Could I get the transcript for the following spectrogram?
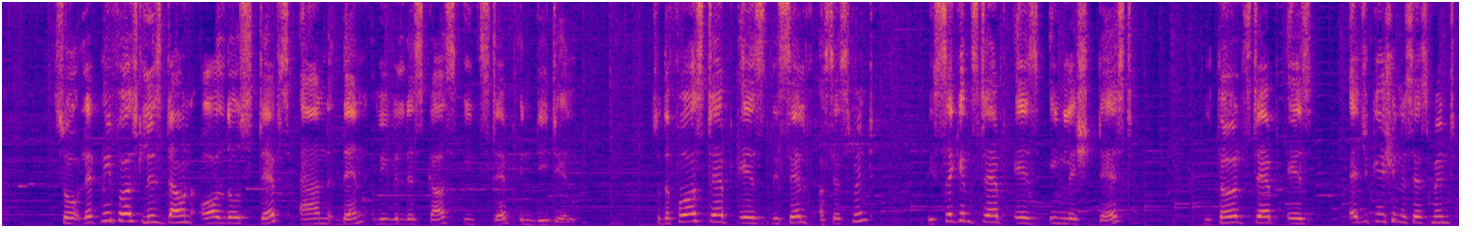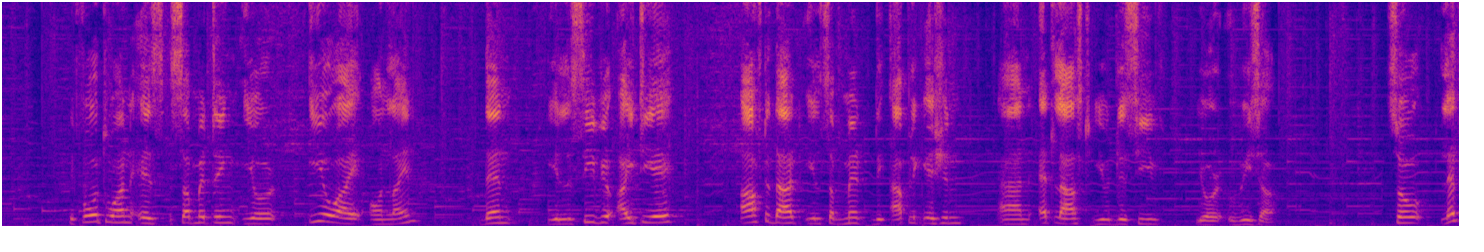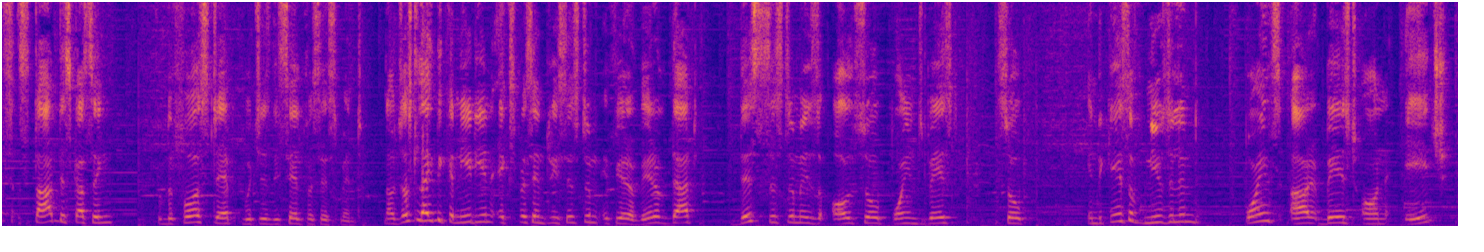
So let me first list down all those steps and then we will discuss each step in detail. So the first step is the self-assessment. The second step is English test. The third step is education assessment. The fourth one is submitting your EOI online. Then you'll receive your ITA. After that, you'll submit the application and at last you will receive your visa. So let's start discussing to the first step which is the self-assessment. Now just like the Canadian express entry system if you're aware of that this system is also points based so in the case of New Zealand points are based on age,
